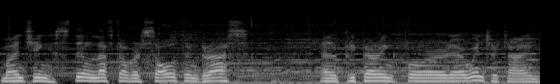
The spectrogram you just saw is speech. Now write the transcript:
Munching still leftover salt and grass and preparing for the winter time.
